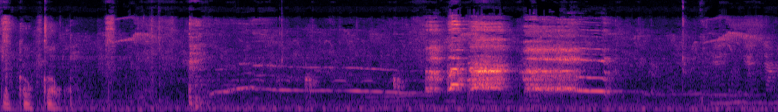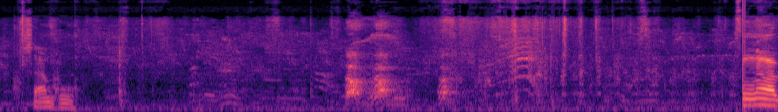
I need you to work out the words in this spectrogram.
จะเก้าเก้าสามคู่นะครับ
